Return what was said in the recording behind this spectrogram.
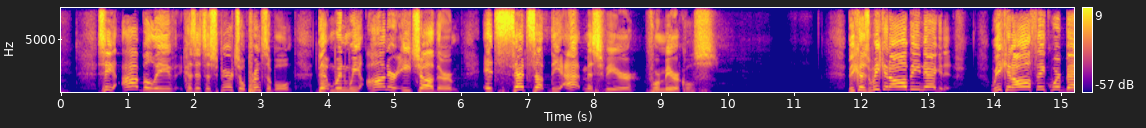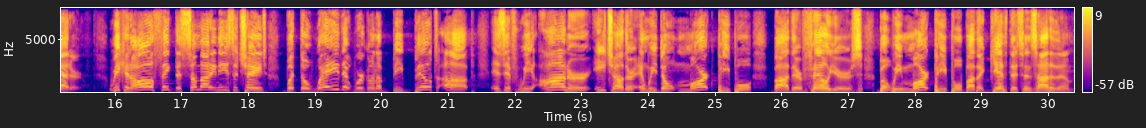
See, I believe, because it's a spiritual principle, that when we honor each other, it sets up the atmosphere for miracles. Because we can all be negative. We can all think we're better. We can all think that somebody needs to change, but the way that we're going to be built up is if we honor each other and we don't mark people by their failures, but we mark people by the gift that's inside of them.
